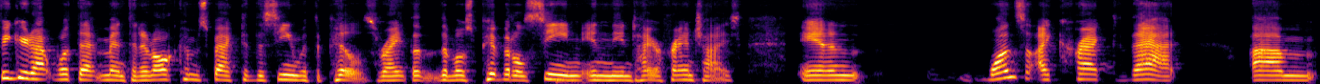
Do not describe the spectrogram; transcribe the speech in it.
figured out what that meant and it all comes back to the scene with the pills right the, the most pivotal scene in the entire franchise and once i cracked that um,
